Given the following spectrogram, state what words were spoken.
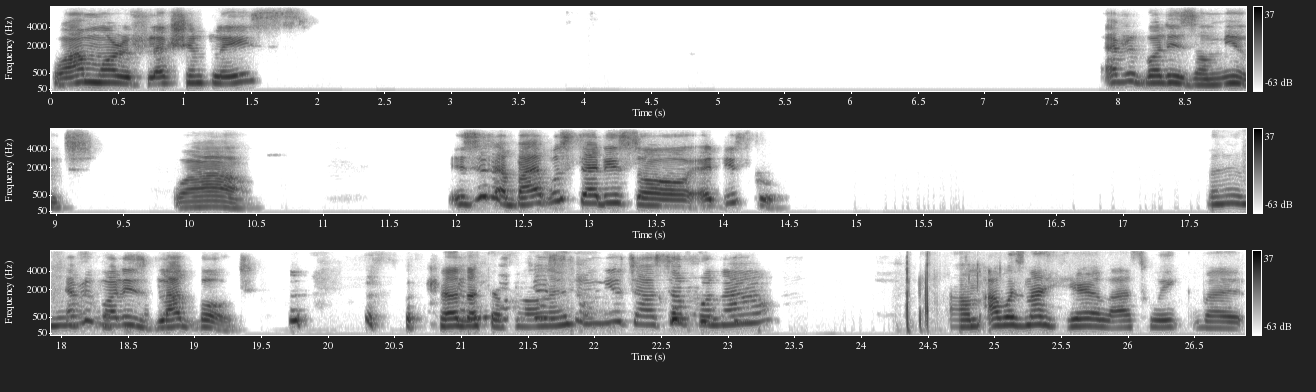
One more reflection, please. Everybody's on mute. Wow. Is it a Bible studies or a disco? Everybody's blackboard. No, Dr. Just unmute ourselves for now. Um, I was not here last week, but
